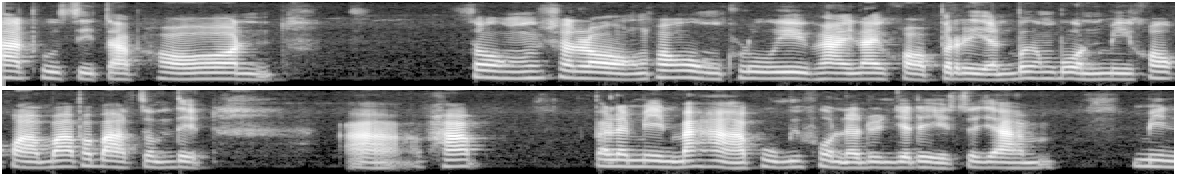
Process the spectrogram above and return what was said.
าชภูสิตาพรทรงฉลองพระองค์คลุยภายในขอบเหรียญเบื้องบนมีข้อความว่าพระบาทสมเด็จอ่าพระปรมินทรมหาภูมิพลอดุลยเดชสยามมิน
